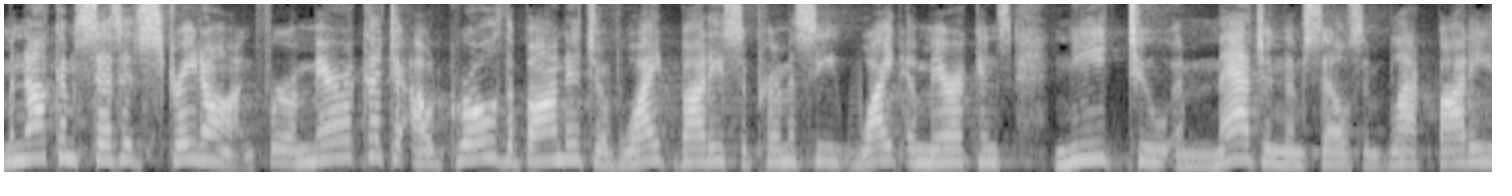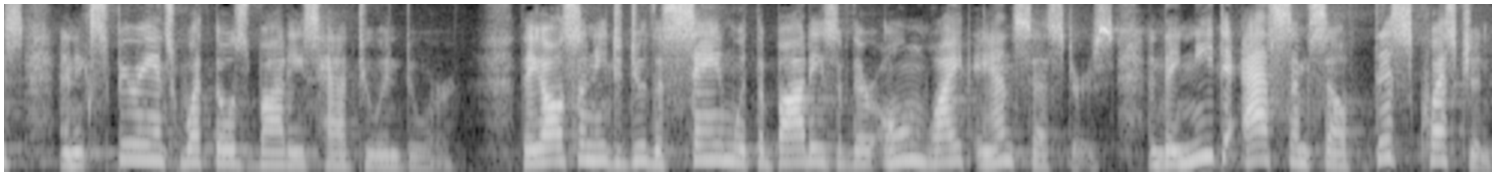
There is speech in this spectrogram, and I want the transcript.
Menakem says it straight on for America to outgrow the bondage of white body supremacy, white Americans need to imagine themselves in black bodies and experience what those bodies had to endure. They also need to do the same with the bodies of their own white ancestors. And they need to ask themselves this question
